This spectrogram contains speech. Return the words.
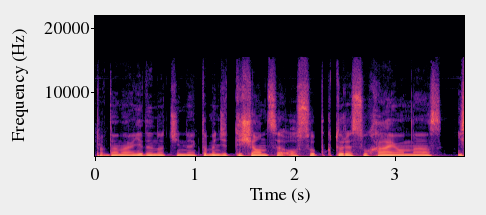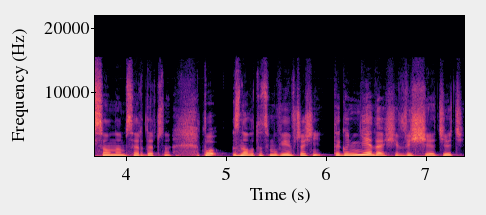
prawda, na jeden odcinek, to będzie tysiące osób, które słuchają nas i są nam serdeczne. Bo znowu to, co mówiłem wcześniej, tego nie da się wysiedzieć,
